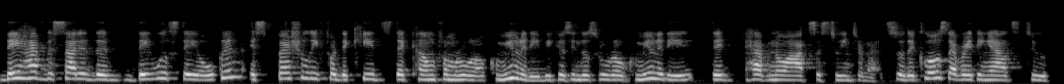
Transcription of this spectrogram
they have decided that they will stay open, especially for the kids that come from rural community, because in those rural community, they have no access to internet. So they closed everything else to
